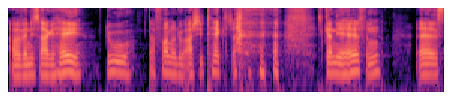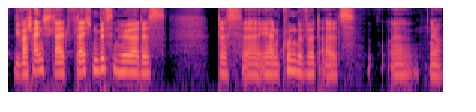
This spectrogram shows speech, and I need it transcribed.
Aber wenn ich sage, hey, du da vorne, du Architekt, ich kann dir helfen, äh, ist die Wahrscheinlichkeit vielleicht ein bisschen höher, dass, dass äh, er ein Kunde wird als, äh, ja.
